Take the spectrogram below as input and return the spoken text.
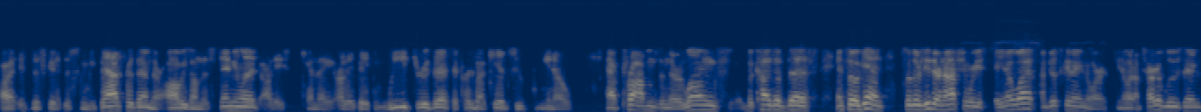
Are is this going to this is going to be bad for them? They're always on the stimulant. Are they can they are they vaping weed through this? I've heard about kids who you know have problems in their lungs because of this. And so again so there's either an option where you say you know what? I'm just going to ignore it. You know what? I'm tired of losing.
